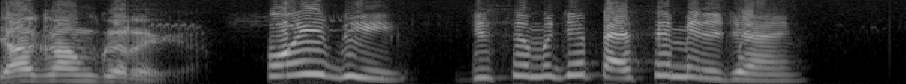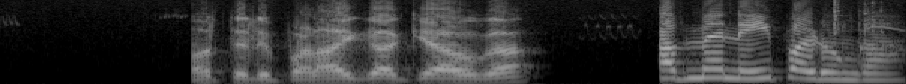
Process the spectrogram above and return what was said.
क्या काम करेगा? कोई भी जिससे मुझे पैसे मिल जाएँ। और तेरी पढ़ाई का क्या होगा? अब मैं नहीं पढ़ूँगा।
